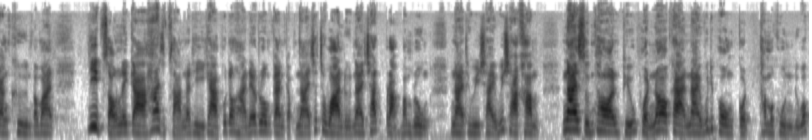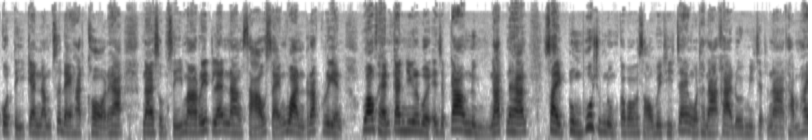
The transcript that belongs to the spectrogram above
กลางคืนประมาณ 22นาฬิกา53 นาทีค่ะ ผู้ต้องหาได้ร่วมกันกับนายชัชวานหรือนายชัดปราบบำรุง นายทวีชัยวิชาคำนายสุนทรผิวผลนอกค่ะ นายวุฒิพงศ์กฎธรรมคุณ หรือว่าโกติแกนนำเสื้อแดงฮัดคอนะคะ นายสมศรีมาริศและนางสาวแสงวันรักเรียน วางแผนการยิงระเบิด N19 1นัดนะคะใส่กลุ่มผู้ชุมนุมกปปสเวทีแจ้งวัฒนะค่ะ โดยมีเจตนาทำให้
